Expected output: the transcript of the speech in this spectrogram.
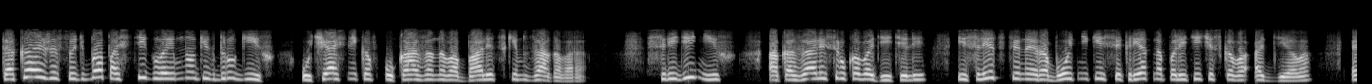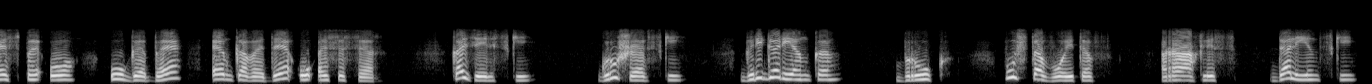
Такая же судьба постигла и многих других участников указанного Балицким заговора. Среди них оказались руководители и следственные работники секретно-политического отдела СПО УГБ НКВД УССР. Козельский, Грушевский, Григоренко, Брук, Пустовойтов, Рахлис, Долинский,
